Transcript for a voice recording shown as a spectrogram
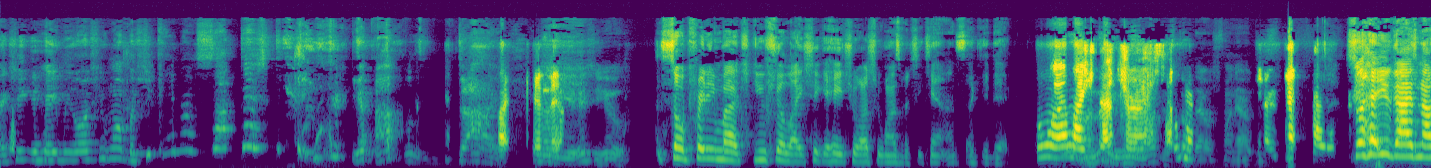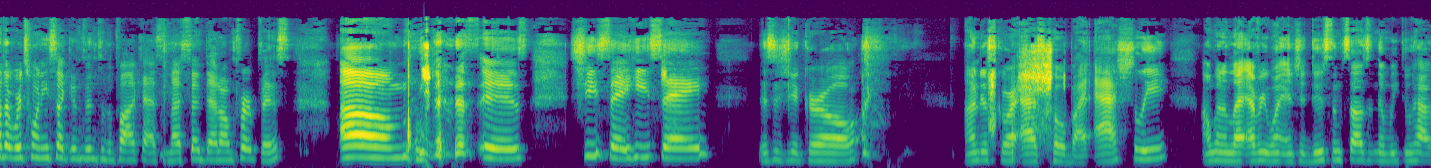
like, she can hate me all she want, but she cannot suck this dick. yeah, I was dying. I was like, yeah, this you. So pretty much, you feel like she can hate you all she wants, but she can't unsuck your dick. Well, like that's true. So hey, you guys! Now that we're 20 seconds into the podcast, and I said that on purpose, um, this is she say he say. This is your girl underscore Ashco by Ashley. I'm gonna let everyone introduce themselves, and then we do have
